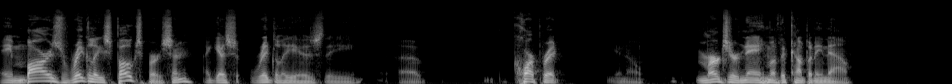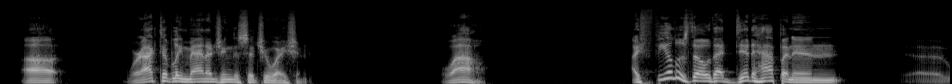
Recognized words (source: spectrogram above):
A Mars Wrigley spokesperson, I guess Wrigley is the uh, corporate, you know, merger name of the company now. Uh, we're actively managing the situation. Wow. I feel as though that did happen in uh,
